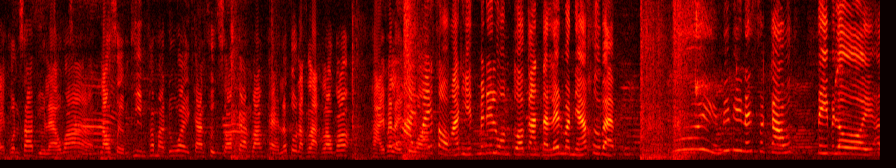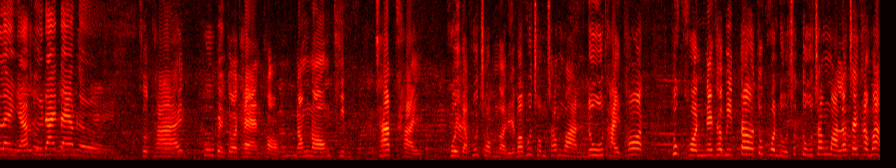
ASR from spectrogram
ลายๆคนทราบอยู่แล้วว่า ใช่ เราเสริมทีมเข้ามาด้วยการฝึกซ้อมการวางแผนและตัวหลักๆ เราก็หายไปหลายหาตัยวไปสองอาทิตย์ไม่ได้รวมตัวกันแต่เล่นวันนี้คือแบบเฮ้ยไม่มีในสเกลตีไปเลยอะไรอย่างเงี้ยคือได้แต้มเลย สุดท้ายผู้เป็นตัวแทนของน้องๆทีมชาติไทย คุยกับผู้ชมหน่อยโดยเฉพาะผู้ชมช่องวันดูถ่ายทอด ทุกคนในทวิตเตอร์ทุกคนดูดูช่องวัน แล้วใช้คำว่า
